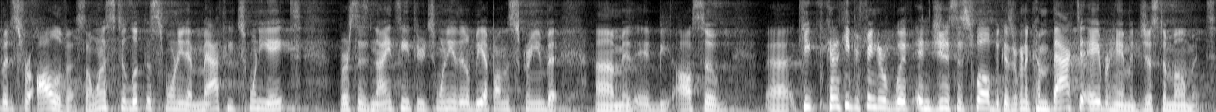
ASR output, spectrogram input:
but it's for all of us. I want us to look this morning at Matthew 28, verses 19 through 20. That'll be up on the screen, but um, it, would be also uh, keep kind of keep your finger with in Genesis 12 because we're going to come back to Abraham in just a moment.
